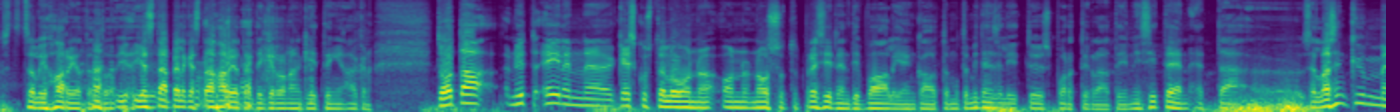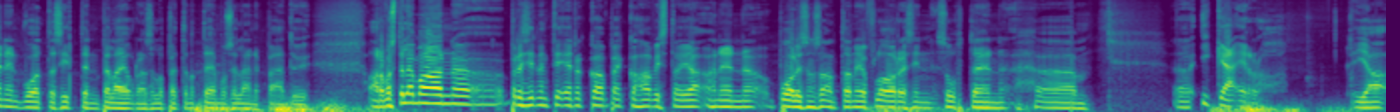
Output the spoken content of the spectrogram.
se, se oli harjoiteltu. Ja, ja sitä pelkästään harjoiteltiinkin Ronan Keatingin aikana. Tuota, nyt eilen äh, keskusteluun on noussut presidentin vaalien kautta, mutta miten se liittyy sporttiraatiin, niin siten, että äh, sellaisen kymmenen vuotta sitten pelaajauransa lopettanut Teemu Selänne päätyi arvostelemaan äh, presidenttiehdokkaan Pekka Haavisto ja hänen puolisonsa Antonio Floresin suhteen äh, ikäeroa. Ja,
